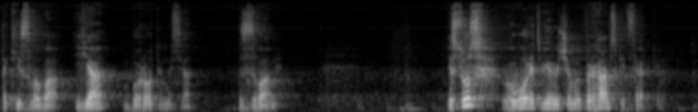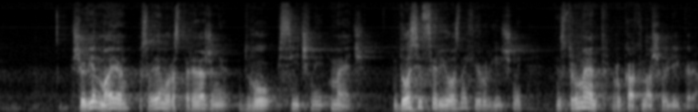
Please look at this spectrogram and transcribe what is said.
такі слова: Я боротимуся з вами. Ісус говорить віруючим у Пергамській церкві, що Він має у своєму розпорядженні двосічний меч, досить серйозний хірургічний інструмент в руках нашого лікаря.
